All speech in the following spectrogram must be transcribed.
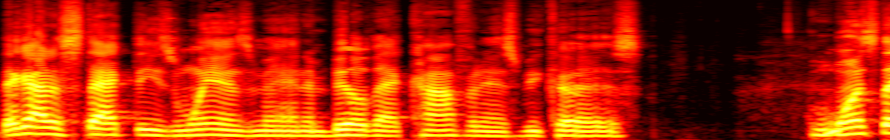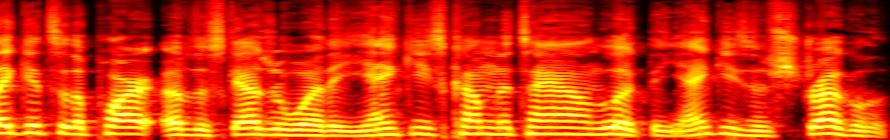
They got to stack these wins, man, and build that confidence because once they get to the part of the schedule where the Yankees come to town, look, the Yankees have struggled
